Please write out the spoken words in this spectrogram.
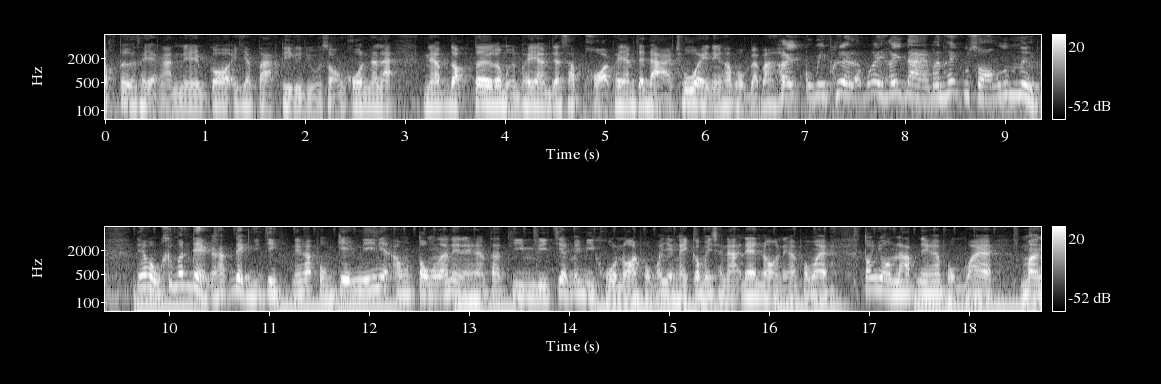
ด็อกเตอร์ซะอย่างนั้นนะครับก็ไอ้เหี้ยปากดีกันอยู่ 2 คนนั่นแหละนะครับด็อกเตอร์ก็เหมือนพยายามจะ support พยายามจะด่าช่วยนะครับผมแบบว่าเฮ้ยกูมีเพื่อนแล้วเว้ยเฮ้ยด่ามันเฮ้ยกูสองรุมหนึ่งเนี่ยผมคือมันเด็กอะครับเด็กจริงๆนะครับผมเกมนี้เนี่ยเอาตรงแล้วเนี่ยนะครับถ้าทีม Legion ไม่มี Chronos ผมว่ายังไงก็ไม่ชนะแน่นอนนะครับเพราะว่าต้องยอมรับนะครับผมว่ามัง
